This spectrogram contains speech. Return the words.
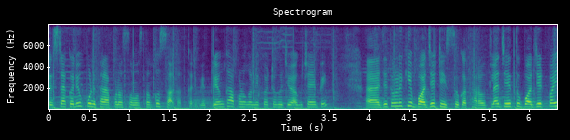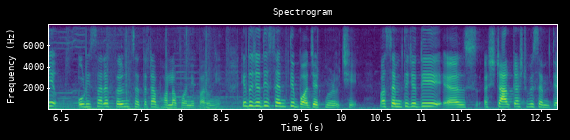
चेष्टा करियो पुनि थरा आपण समस्त को स्वागत करिवे प्रियंका आपण को निकट को जाबा को चाहिबे जेतबेले कि बजेट इश्यू कथा रहतला जेहेतु बजेट पई ओडिसा रे फिल्म सेतटा भल बनि पारुनी किंतु जदि सेमति बजेट मिलुची बस एमती जदि स्टारकास्ट भी सेमती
